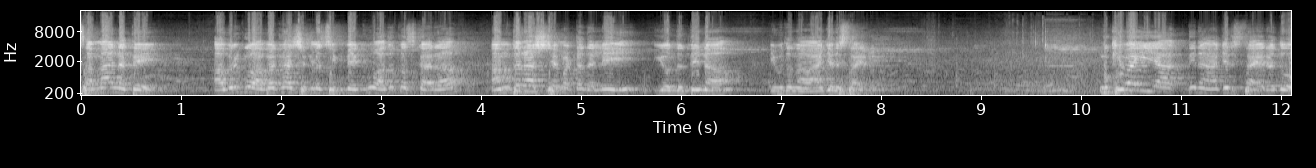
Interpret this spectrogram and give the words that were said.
ಸಮಾನತೆ, ಅವರಿಗೂ ಅವಕಾಶಗಳು ಸಿಗಬೇಕು. ಅದಕ್ಕೋಸ್ಕರ ಅಂತಾರಾಷ್ಟ್ರೀಯ ಮಟ್ಟದಲ್ಲಿ ಈ ಒಂದು ದಿನ ಇವತ್ತು ನಾವು ಆಚರಿಸ್ತಾ ಇರೋದು. ಮುಖ್ಯವಾಗಿ ದಿನ ಆಚರಿಸ್ತಾ ಇರೋದು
